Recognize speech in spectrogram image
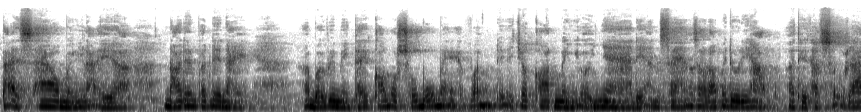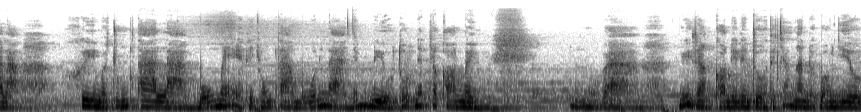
Tại sao mình lại à, nói đến vấn đề này? À, bởi vì mình thấy có một số bố mẹ vẫn để cho con mình ở nhà để ăn sáng sau đó mới đưa đi học. À, thì thật sự ra là khi mà chúng ta làm bố mẹ thì chúng ta muốn là những điều tốt nhất cho con mình và nghĩ rằng con đi lên trường thì chẳng ngăn được bao nhiêu.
